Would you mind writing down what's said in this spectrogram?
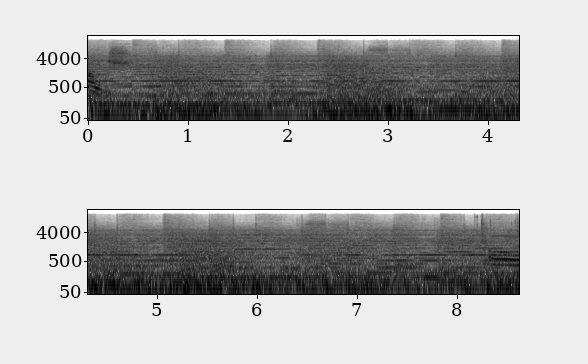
Ouch! Oh,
